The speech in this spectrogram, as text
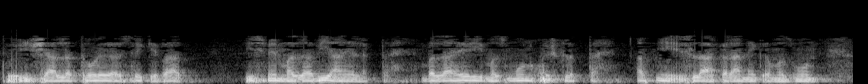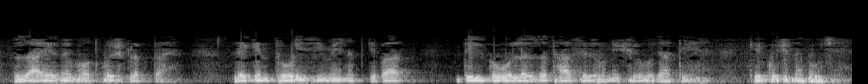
تو انشاءاللہ تھوڑے عرصے کے بعد اس میں مزہ بھی آنے لگتا ہے۔ بظاہر یہ مضمون خشک لگتا ہے۔ اپنی اصلاح کرانے کا مضمون ظاہر میں بہت خشک لگتا ہے۔ لیکن تھوڑی سی محنت کے بعد دل کو وہ لذت حاصل ہونی شروع ہو جاتی ہے کہ کچھ نہ پوچھے۔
